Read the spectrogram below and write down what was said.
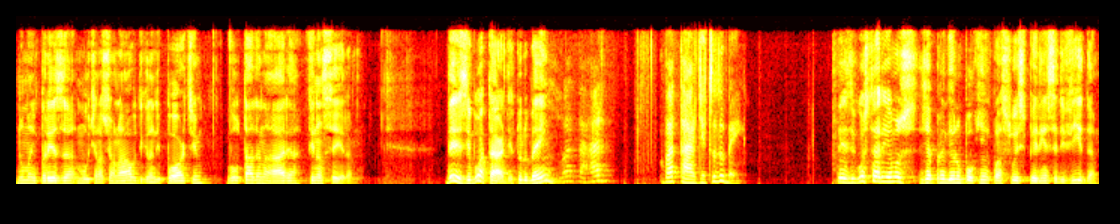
numa empresa multinacional de grande porte, voltada na área financeira. Daisy, boa tarde, tudo bem? Boa tarde. Boa tarde, tudo bem. Daisy, gostaríamos de aprender um pouquinho com a sua experiência de vida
